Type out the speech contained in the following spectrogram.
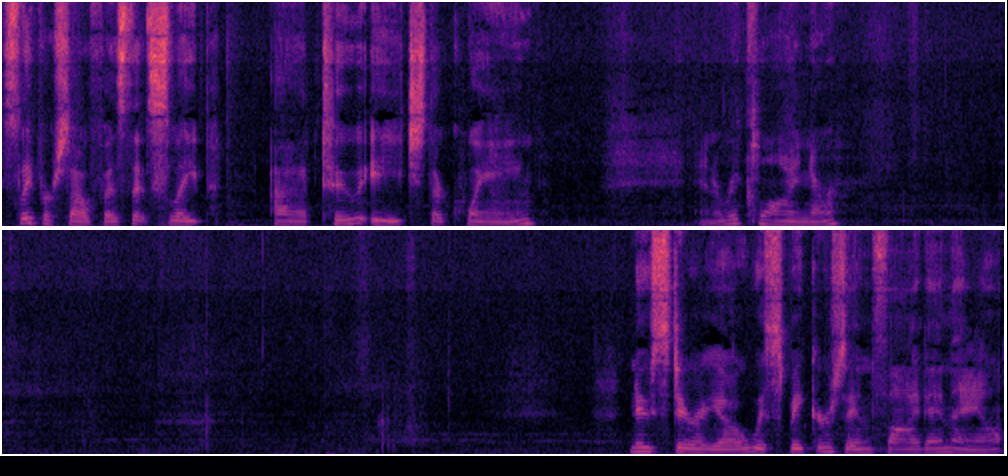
sleeper sofas that sleep uh, two each. They're queen and a recliner. New stereo with speakers inside and out.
